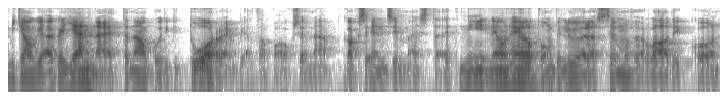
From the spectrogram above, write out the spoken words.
mikä onkin aika jännä, että nämä on kuitenkin tuoreempia tapauksia, nämä kaksi ensimmäistä, että niin, ne on helpompi lyödä semmoiseen laatikkoon,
